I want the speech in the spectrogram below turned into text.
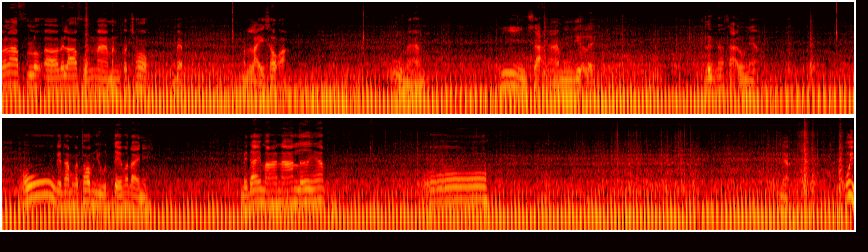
เวลาเอ่อเวลาฝนมามันก็ชอบแบบมันไหลเซาะอะอู้น้ำนี่สระน้ำยังเยอะเลย ลึกนะสระตรงเนี้ยโอ้แกทำกระท่อมอยู่เต่เมื่อไหร่นี่ ไม่ได้มานานเลยครับ โอ้เนี่ย อุ้ย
